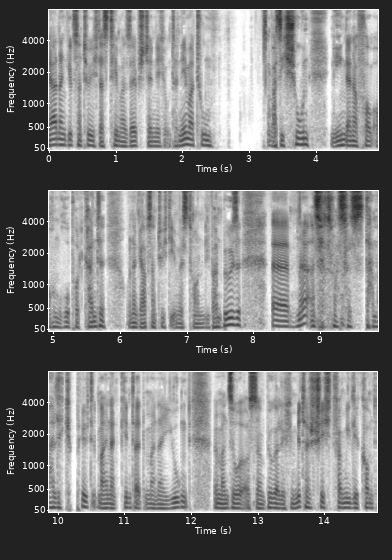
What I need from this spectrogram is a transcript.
Ja, dann gibt's natürlich das Thema selbstständig Unternehmertum was ich schon in irgendeiner Form auch im Ruhrpott kannte. Und dann gab es natürlich die Investoren, die waren böse. Äh, ne? Also das war so das damalige Bild in meiner Kindheit, in meiner Jugend, wenn man so aus einer bürgerlichen Mittelschichtfamilie kommt.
